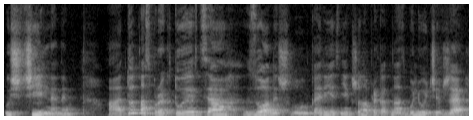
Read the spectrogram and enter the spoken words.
ущільненим. А тут у нас проєктуються зони шлунка різні. Якщо, наприклад, у нас болюче вже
